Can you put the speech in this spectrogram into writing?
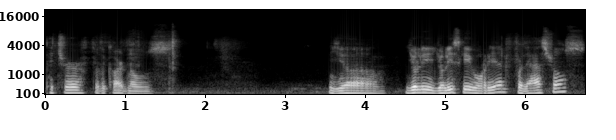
pitcher for the Cardinals. Yeah, Yuli Yoliski Gurriel for the Astros.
